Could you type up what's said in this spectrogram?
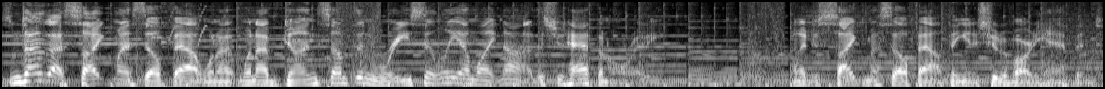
Sometimes I psych myself out when I when I've done something recently. I'm like, nah, this should happen already, and I just psych myself out thinking it should have already happened.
